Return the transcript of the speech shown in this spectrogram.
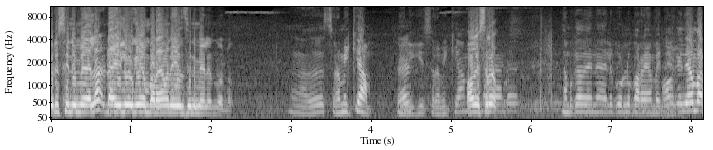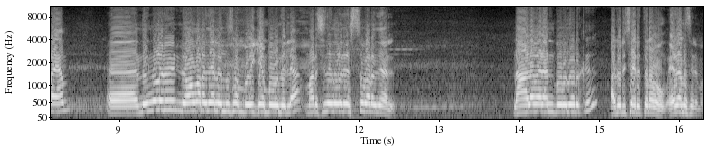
ഒരു സിനിമയിലെ ഡയലോഗ് ഞാൻ പറയാം അതേ സിനിമയിൽ സിനിമയിലെന്ന് പറഞ്ഞു. അത് ശ്രമിക്കാം. എനിക്ക് ശ്രമിക്കാം. നമുക്ക് കൂടുതൽ പറയാൻ പറ്റും ഞാൻ പറയാം. നിങ്ങളൊരു നോ പറഞ്ഞാൽ ഒന്നും സംഭവിക്കാൻ പോകുന്നില്ല. മറിച്ച് നിങ്ങൾ എസ് പറഞ്ഞാൽ. നാളെ വരാൻ പോകുന്നവർക്ക് അതൊരു ചരിത്രമാവും. ഏതാണ് സിനിമ?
